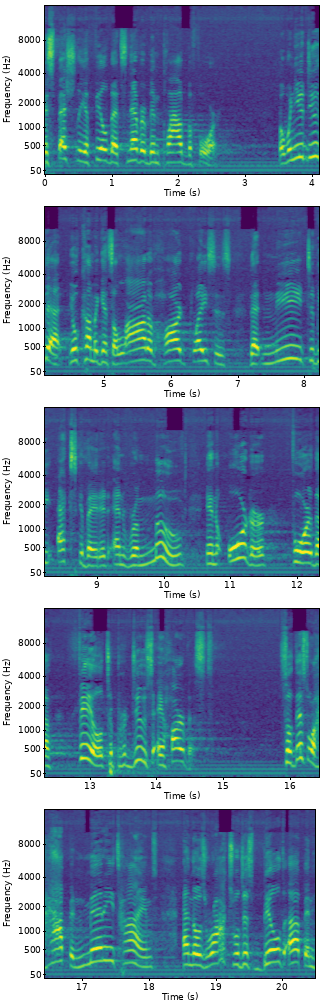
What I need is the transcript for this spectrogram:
especially a field that's never been plowed before. But when you do that, you'll come against a lot of hard places that need to be excavated and removed in order for the field to produce a harvest. So this will happen many times, and those rocks will just build up in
